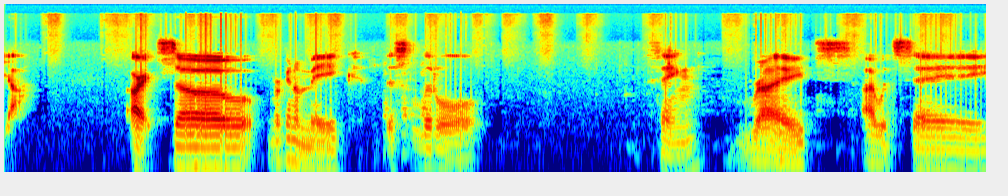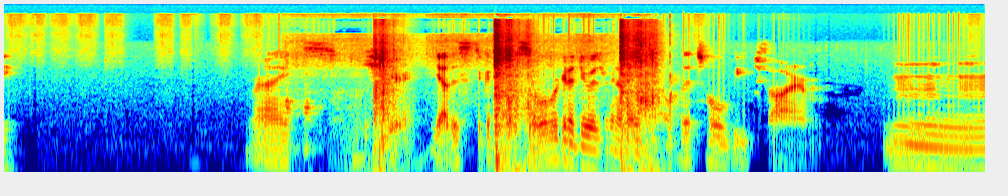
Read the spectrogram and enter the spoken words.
yeah. Alright, so we're gonna make this little thing right, I would say, right here yeah, this is a good place. So what we're gonna do is we're gonna make a little wheat farm. Mm.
